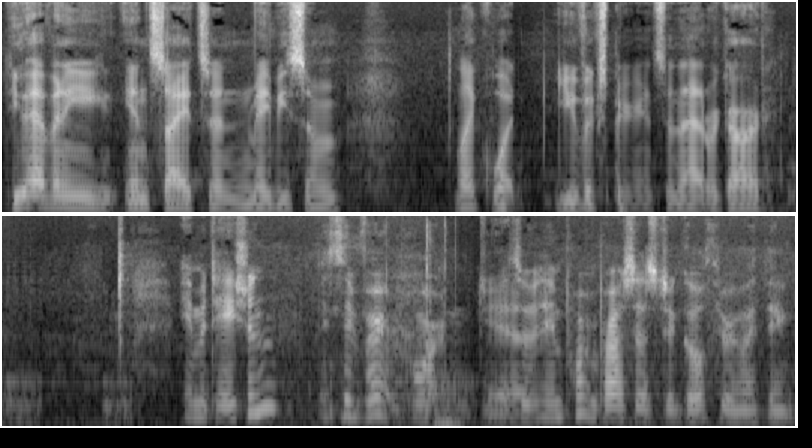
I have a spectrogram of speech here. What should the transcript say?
Do you have any insights and maybe some like what you've experienced in that regard? imitation it's a very important it's an important process to go through i think.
